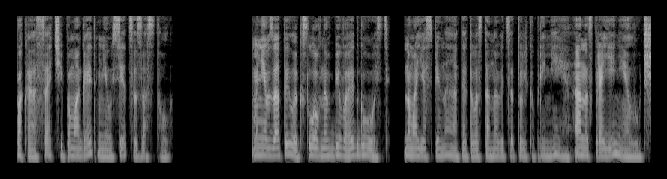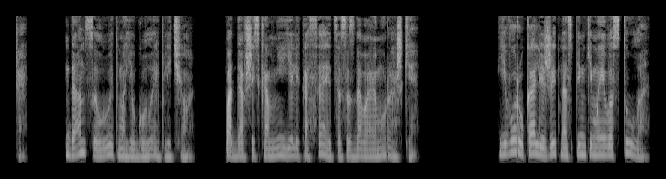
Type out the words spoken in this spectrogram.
пока Асачи помогает мне усеться за стол. Мне в затылок словно вбивают гвоздь, но моя спина от этого становится только прямее, а настроение лучше. Дан целует моё голое плечо. Поддавшись ко мне, еле касается, создавая мурашки. Его рука лежит на спинке моего стула,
